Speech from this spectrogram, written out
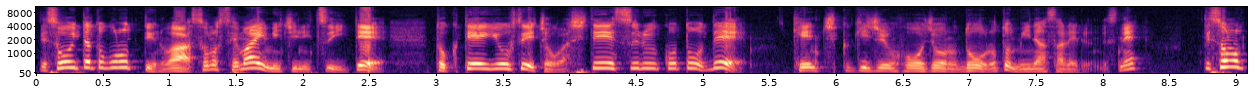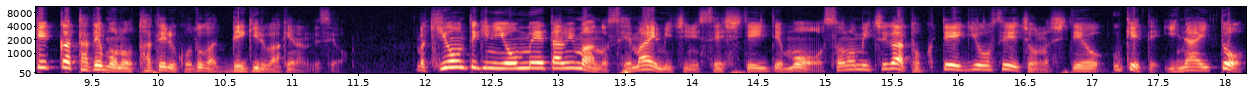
で、そういったところっていうのは、その狭い道について、特定行政庁が指定することで、建築基準法上の道路とみなされるんですね。で、その結果、建物を建てることができるわけなんですよ。まあ、基本的に4メーター未満の狭い道に接していても、その道が特定行政庁の指定を受けていないと、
